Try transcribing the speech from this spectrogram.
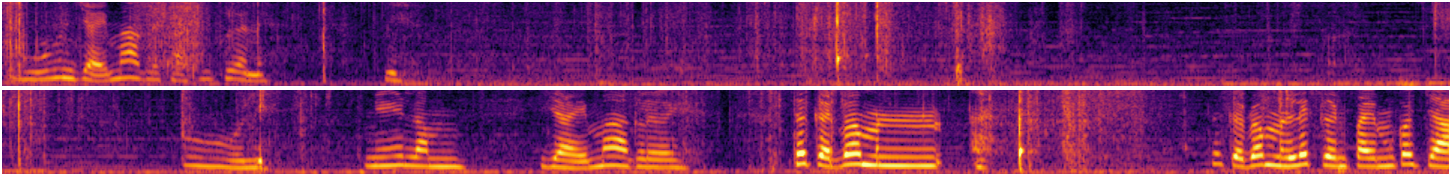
โอ้โหมันใหญ่มากเลยค่ะเพื่อนๆเนี่ยนี่ อ้โหนี่นี่ลำใหญ่มากเลย ถ้าเกิดว่ามัน ถ้าเกิดว่ามันเล็กเกินไปมันก็จะ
